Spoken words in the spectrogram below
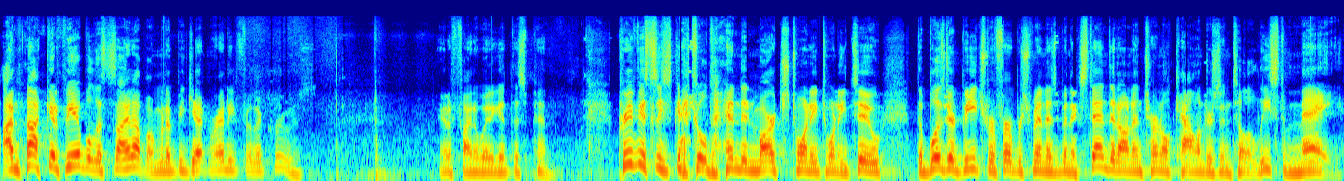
I'm not going to be able to sign up. I'm going to be getting ready for the cruise. I got to find a way to get this pin. Previously scheduled to end in March 2022, the Blizzard Beach refurbishment has been extended on internal calendars until at least May.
